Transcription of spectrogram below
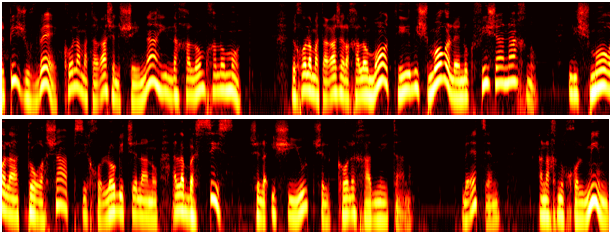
על פי ז'ובה, כל המטרה של שינה היא לחלום חלומות. וכל המטרה של החלומות היא לשמור עלינו כפי שאנחנו. לשמור על התורשה הפסיכולוגית שלנו, על הבסיס של האישיות של כל אחד מאיתנו. בעצם, אנחנו חולמים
